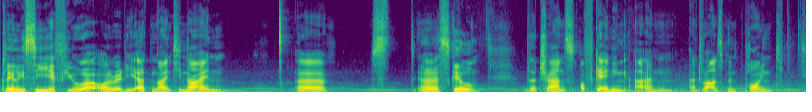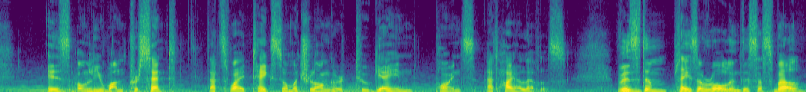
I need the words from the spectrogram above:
clearly see if you are already at 99 uh, uh, skill, the chance of gaining an advancement point is only 1%. That's why it takes so much longer to gain points at higher levels. Wisdom plays a role in this as well.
